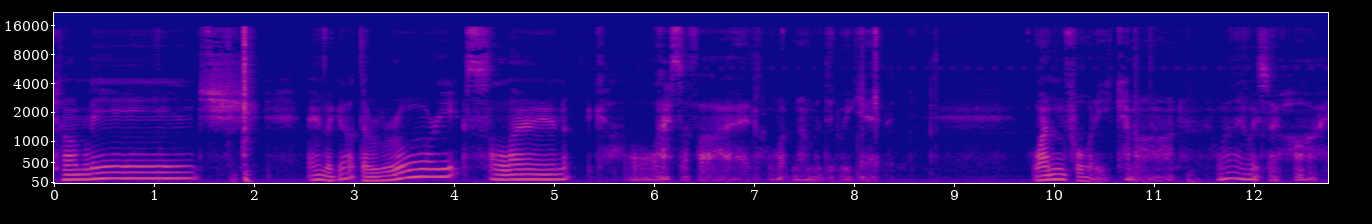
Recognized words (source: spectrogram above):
Tom Lynch. And we got the Rory Sloane Classified. What number did we get? 140. Come on. Why are they always so high?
